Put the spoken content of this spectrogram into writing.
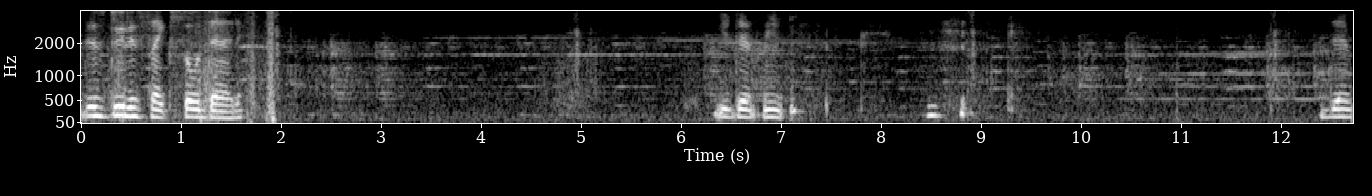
This dude is like so dead. You're dead meat. dead.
